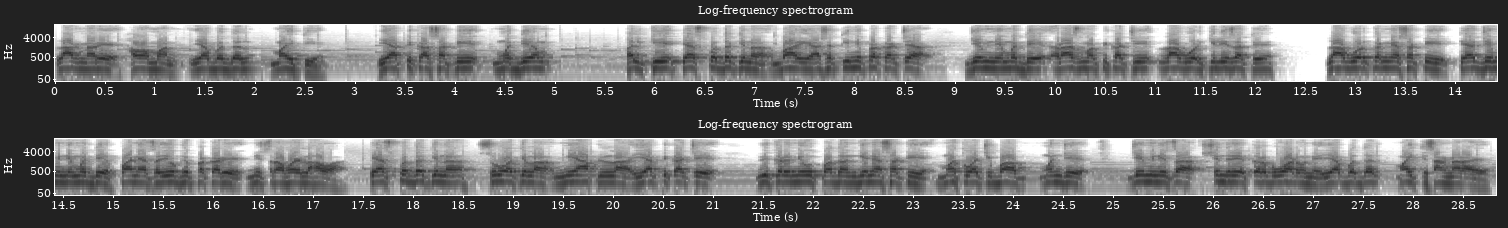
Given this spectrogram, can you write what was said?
लागणारे हवामान याबद्दल माहिती आहे. या पिकासाठी मध्यम हलकी त्याच पद्धतीनं बारी अशा तिन्ही प्रकारच्या जमिनीमध्ये राजमा पिकाची लागवड केली जाते. लागवड करण्यासाठी त्या जमिनीमध्ये पाण्याचा योग्य प्रकारे निचरा व्हायला हवा. त्याच पद्धतीनं सुरुवातीला मी आपल्याला या पिकाचे विक्रमी उत्पादन घेण्यासाठी महत्वाची बाब म्हणजे जमिनीचा सेंद्रिय कर्ब वाढवणे याबद्दल माहिती सांगणार आहे.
